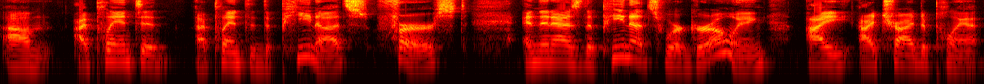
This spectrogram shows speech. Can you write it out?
um, I planted I planted the peanuts first, and then as the peanuts were growing, I I tried to plant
